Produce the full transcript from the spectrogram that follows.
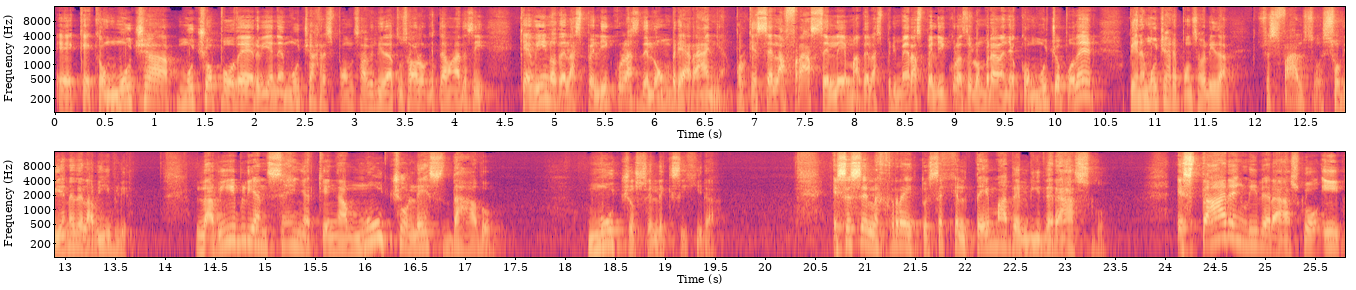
eh, que con mucha, mucho poder viene mucha responsabilidad, tú sabes lo que te van a decir, que vino de las películas del hombre araña, porque esa es la frase lema de las primeras películas del hombre araña, con mucho poder viene mucha responsabilidad. Eso es falso, eso viene de la Biblia. La Biblia enseña quien a mucho le es dado, mucho se le exigirá. Ese es el reto, ese es el tema del liderazgo estar en liderazgo y,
